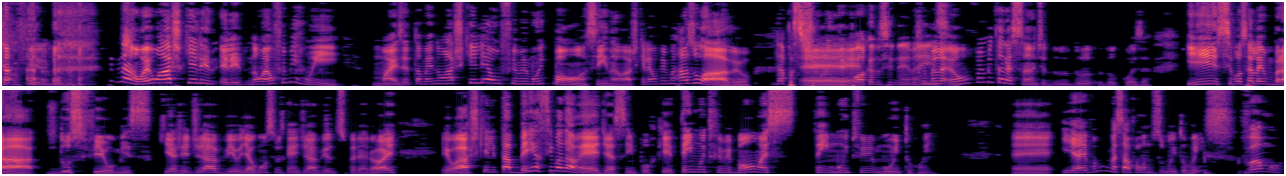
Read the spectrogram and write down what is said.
Chico Firman. Não, eu acho que ele, ele não é um filme ruim. Mas eu também não acho que ele é um filme muito bom, assim, não. Acho que ele é um filme razoável. Dá pra assistir É, com pipoca no cinema, O é filme é um filme interessante do, do, do coisa. E se você lembrar dos filmes que a gente já viu, e alguns filmes que a gente já viu de super-herói, eu acho que ele tá bem acima da média, assim, porque tem muito filme bom, mas tem muito filme muito ruim. É, e aí, vamos começar falando dos muito ruins? Vamos,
